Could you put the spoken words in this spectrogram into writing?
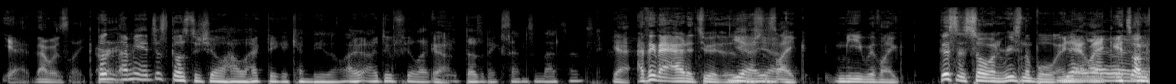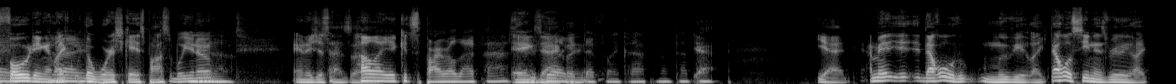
Yeah, that was like. But alright. I mean, it just goes to show how hectic it can be, though. I, I do feel like Yeah. it does make sense in that sense. Yeah, I think that added to it. It Yeah, just, just yeah. like me with like this is so unreasonable, and Yeah, yet like right, it's right, unfolding in like the worst case possible, you know. Yeah. And it just has a, how like it could spiral that fast. Exactly. like it definitely could happen like that. Yeah. yeah. I mean, it, that whole movie, like that whole scene, is really like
